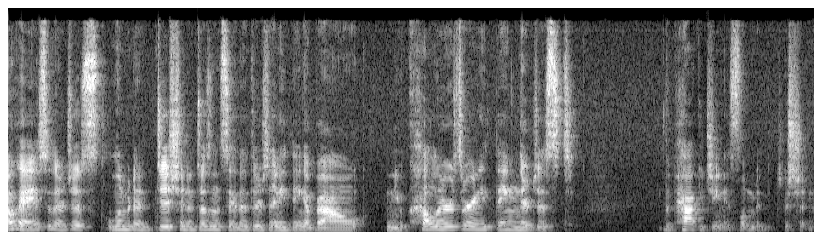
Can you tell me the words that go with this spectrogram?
Okay, so they're just limited edition. It doesn't say that there's anything about new colors or anything. They're just, the packaging is limited edition.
